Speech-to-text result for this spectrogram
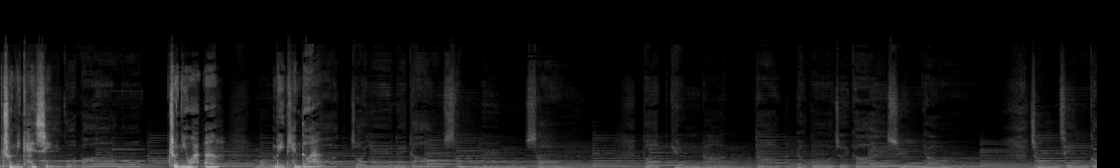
祝你开心。祝你晚安，每天都安。毕竟难得有过最佳损友，从前共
